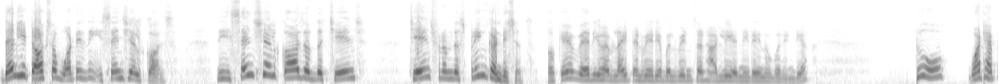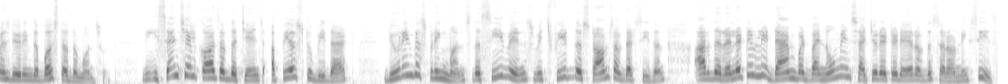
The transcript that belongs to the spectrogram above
Then he talks of what is the essential cause. The essential cause of the change, change from the spring conditions, okay, where you have light and variable winds and hardly any rain over India, to what happens during the burst of the monsoon. The essential cause of the change appears to be that during the spring months, the sea winds which feed the storms of that season are the relatively damp, but by no means saturated air of the surrounding seas.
